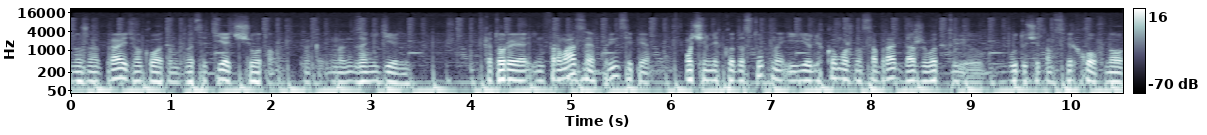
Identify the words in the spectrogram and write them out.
нужно отправить около там 20 отчетов на, на, за неделю. Которая информация, в принципе, очень легко доступна, и ее легко можно собрать, даже вот э, будучи там сверхов. Но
